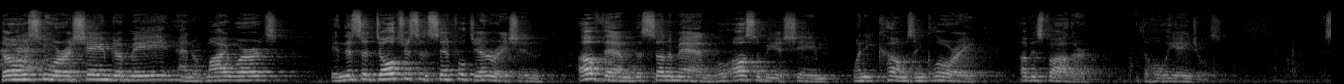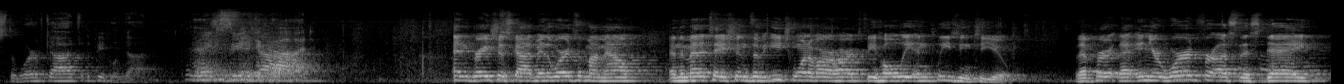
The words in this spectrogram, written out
Those who are ashamed of me and of my words in this adulterous and sinful generation, of them the Son of Man will also be ashamed when he comes in glory of his Father with the holy angels. This is the word of God for the people of God. Thanks be to God. And gracious God, may the words of my mouth and the meditations of each one of our hearts be holy and pleasing to you. That, for, that in your word for us this day,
